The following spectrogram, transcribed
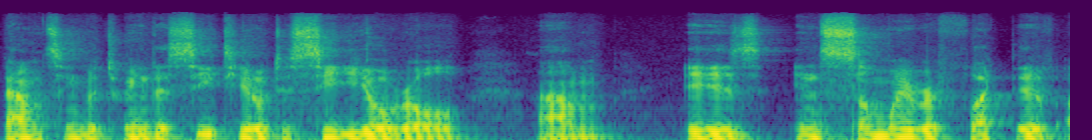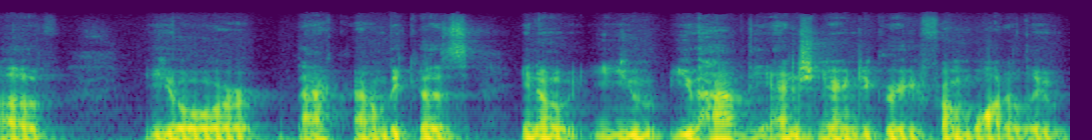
bouncing between the CTO to CEO role um, is in some way reflective of your background because you know you you have the engineering degree from Waterloo,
